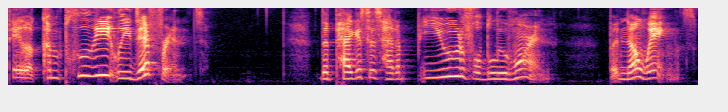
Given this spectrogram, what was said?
they looked completely different. The Pegasus had a beautiful blue horn, but no wings.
